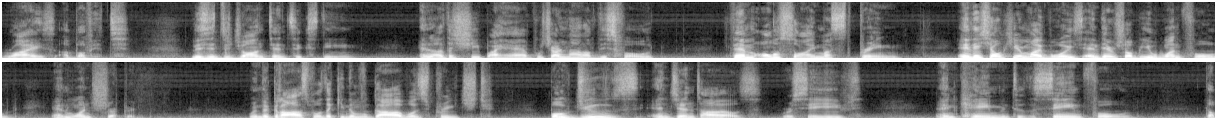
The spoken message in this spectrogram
rise above it. Listen to John 10 16. And other sheep I have which are not of this fold, them also I must bring, and they shall hear my voice, and there shall be one fold and one shepherd. When the gospel of the kingdom of God was preached, both Jews and Gentiles were saved and came into the same fold, the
